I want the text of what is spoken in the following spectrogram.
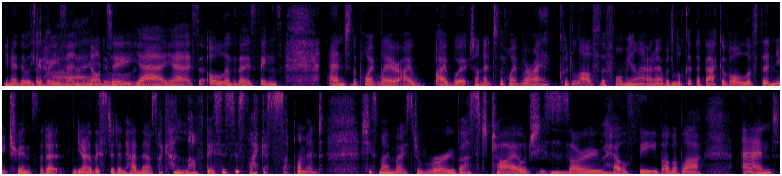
you know there was You a reason not to. or- yeah yeah. so all of those things. And to the point where I I worked on it to the point where I could love the formula and I would look at the back of all of the nutrients that it you know listed and had and I was like I love this. This is like a supplement. She's my most robust child. She's so mm. healthy blah blah blah. And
